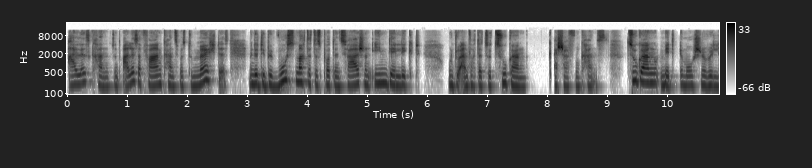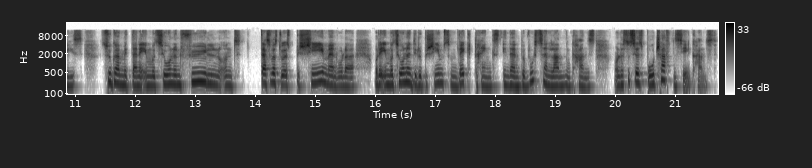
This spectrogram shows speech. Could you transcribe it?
alles kannst und alles erfahren kannst, was du möchtest, wenn du dir bewusst machst, dass das Potenzial schon in dir liegt und du einfach dazu Zugang erschaffen kannst. Zugang mit Emotional Release, Zugang mit deinen Emotionen fühlen und das, was du als beschämen oder, oder Emotionen, die du beschämst und wegdrängst, in dein Bewusstsein landen kannst und dass du sie als Botschaften sehen kannst.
